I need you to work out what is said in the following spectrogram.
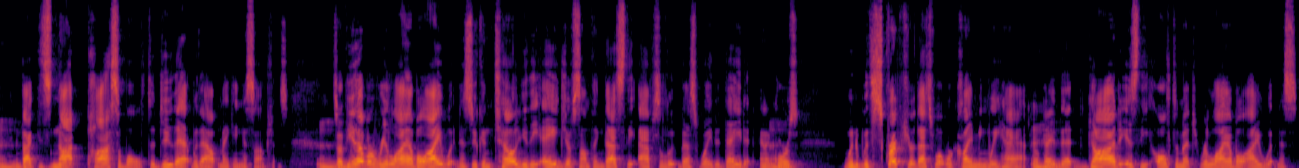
Mm-hmm. In fact, it's not possible to do that without making assumptions. Mm-hmm. So if you have a reliable eyewitness who can tell you the age of something, that's the absolute best way to date it. And of course, when with scripture, that's what we're claiming we have, okay? That God is the ultimate reliable eyewitness.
